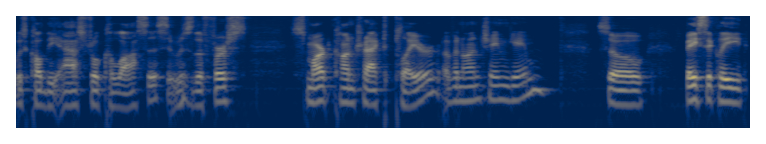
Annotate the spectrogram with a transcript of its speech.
was called the Astral Colossus. It was the first smart contract player of an on chain game. So basically,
